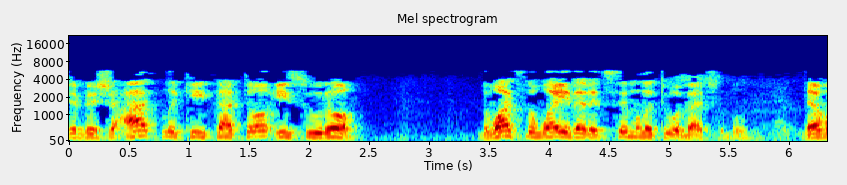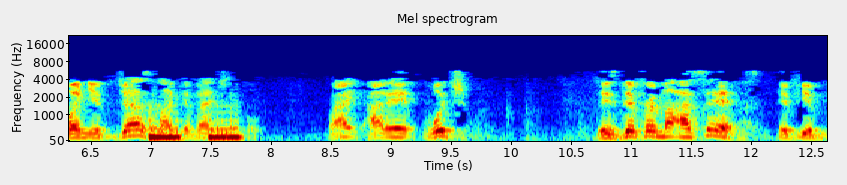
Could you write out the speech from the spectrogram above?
shebeshat lekitato isuro. What's the way that it's similar to a vegetable? That when you just like a vegetable, right? Which there's different maasers. If you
